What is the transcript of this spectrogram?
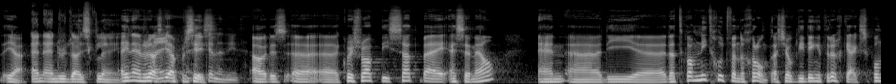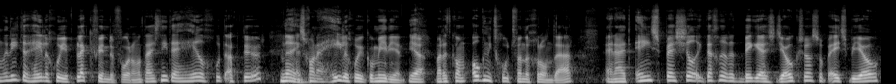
Ja. en Andrew Dice Clay. En, Nee, ja, precies. Ik ken het niet. Oh, dus eh, eh, Chris Rock die zat bij SNL. En eh, die, eh, dat kwam niet goed van de grond. Als je ook die dingen terugkijkt. Ze konden niet een hele goede plek vinden voor hem. Want hij is niet een heel goed acteur. Nee. Hij is gewoon een hele goede comedian. Ja. Maar dat kwam ook niet goed van de grond daar. En hij had één special. Ik dacht dat het Big Ass Jokes was op HBO.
